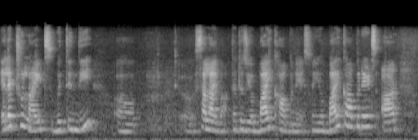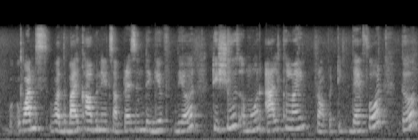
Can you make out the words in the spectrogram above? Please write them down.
electrolytes within the uh, uh, saliva, that is your bicarbonates. Now your bicarbonates are once the bicarbonates are present they give their tissues a more alkaline property. Therefore the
